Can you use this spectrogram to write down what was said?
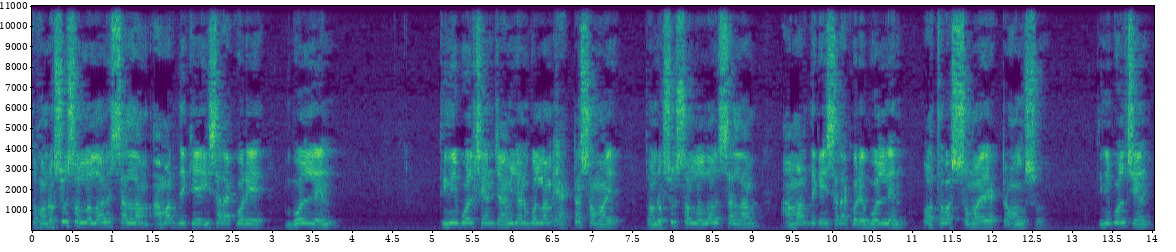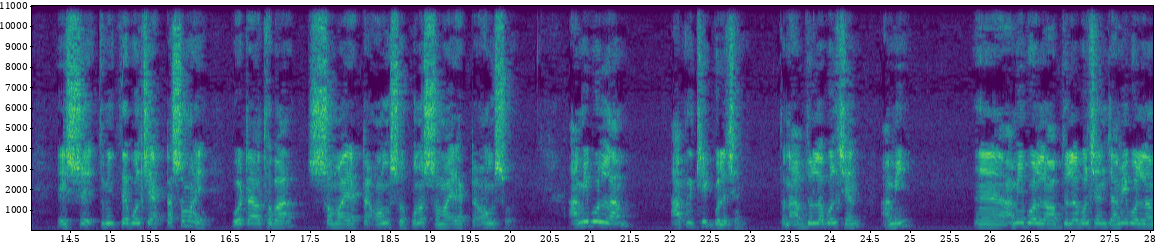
তখন রসুল সাল্লাহ সাল্লাম আমার দিকে ইশারা করে বললেন তিনি বলছেন যে, আমি যখন বললাম একটা সময়, তখন রসুল সাল্লাহ সাল্লাম আমার দিকে ইশারা করে বললেন, অথবা সময়ের একটা অংশ। তিনি বলছেন, এই তুমি বলছো একটা সময়, ওটা অথবা সময়ের একটা অংশ, কোনো সময়ের একটা অংশ। আমি বললাম, আপনি ঠিক বলেছেন। তখন আবদুল্লাহ বলছেন, আমি আমি বললাম, আবদুল্লাহ বলছেন যে, আমি বললাম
